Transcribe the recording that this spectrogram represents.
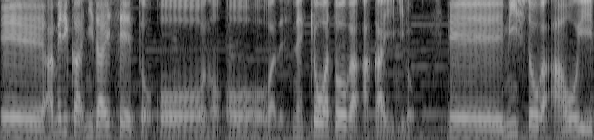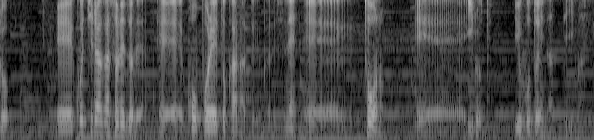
えー、アメリカ二大政党のはですね、共和党が赤い色、えー、民主党が青い色、えー、こちらがそれぞれ、えー、コーポレートカラーというかですね、えー、党の、えー、色ということになっています。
